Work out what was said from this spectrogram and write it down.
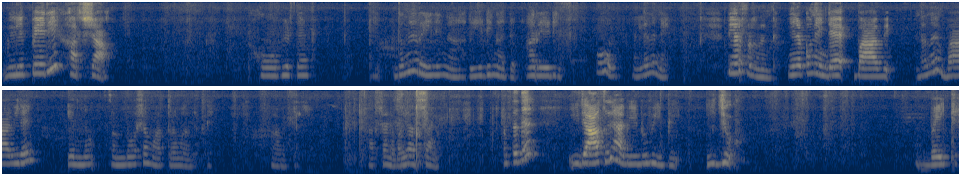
വിളിപ്പേര് ഹർഷ. ഹോബി എടുത്ത ഇതൊന്ന് റീഡിങ് റീഡിങ് ആ റീഡിങ് ഓ നല്ല തന്നെ ഡിയർ ഫ്രണ്ട് നിനക്കും നിന്റെ ഭാവി എന്താണ്? ഭാവിരൻ എന്നും സന്തോഷം മാത്രമാകട്ടെ ആവട്ടെ. ഹർഷാണ്. ഭയ ഹർഷാണ്. അടുത്തത് Ijas Habeeb B P Iju bike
